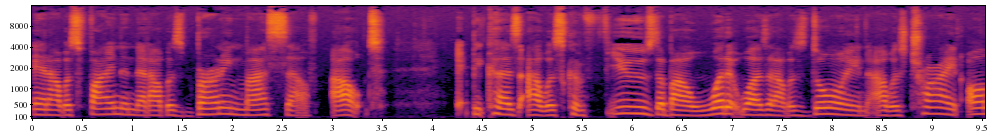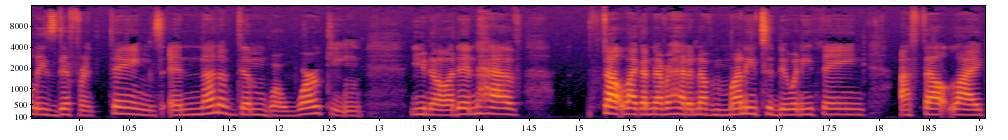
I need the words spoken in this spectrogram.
and I was finding that I was burning myself out because I was confused about what it was that I was doing. I was trying all these different things and none of them were working. You know, I didn't have, felt like I never had enough money to do anything. I felt like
